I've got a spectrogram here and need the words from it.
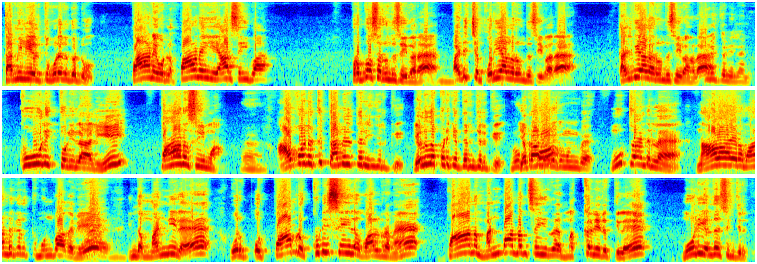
தமிழ் எழுத்து கூட இருக்கட்டும். பானை ஓட்டுல பானையை யார் செய்வா? ப்ரொபோசர் வந்து செய்வாரா? படிச்ச பொறியாளர் வந்து செய்வாரா? கல்வியாளர் வந்து செய்வாங்களா? கூலி தொழிலாளி. கூலி தொழிலாளி பானை செய்வான். அவனுக்கு தமிழ் தெரிஞ்சிருக்கு எழுத படிக்க தெரிஞ்சிருக்கு. முன்பு. நூற்றாண்டு இல்ல நாலாயிரம் ஆண்டுகளுக்கு முன்பாகவே இந்த மண்ணில ஒரு ஒரு பாம்பு குடிசையில வாழ்றவன் பானை மண்பாண்டம் செய்யற மக்களிடத்திலே மொழி எழுத செஞ்சிருக்கு.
